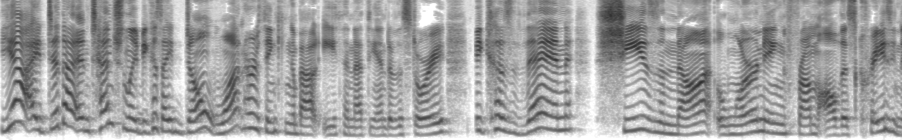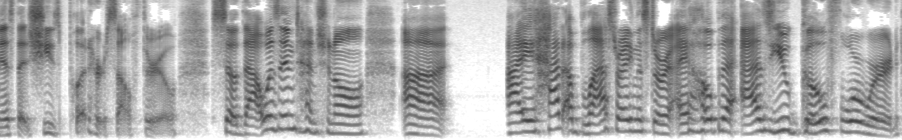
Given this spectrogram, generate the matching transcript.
yeah, I did that intentionally because I don't want her thinking about Ethan at the end of the story because then she's not learning from all this craziness that she's put herself through. So that was intentional. Uh, I had a blast writing the story. I hope that as you go forward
